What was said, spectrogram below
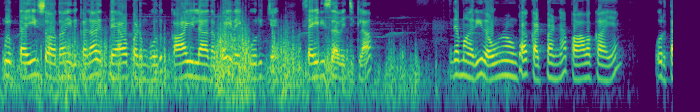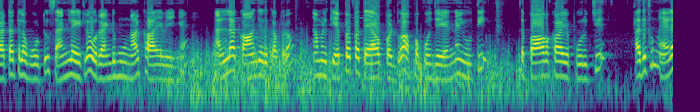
உங்களுக்கு தயிர் சாதம் இதுக்கெல்லாம் தேவைப்படும் போது காய் இல்லாதப்போ இதை பொரித்து சைடிஷாக வச்சுக்கலாம். இந்த மாதிரி ரவுண்ட் ரவுண்டாக கட் பண்ண பாவக்காயை ஒரு தட்டத்தில் போட்டு சன்லைட்டில் ஒரு ரெண்டு மூணு நாள் காய வைங்க. நல்லா காஞ்சதுக்கப்புறம் நம்மளுக்கு எப்பப்போ தேவைப்படுதோ அப்போ கொஞ்சம் எண்ணெய் ஊற்றி இந்த பாவக்காயை பொரித்து அதுக்கு மேலே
